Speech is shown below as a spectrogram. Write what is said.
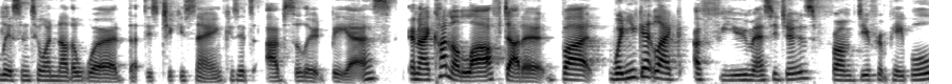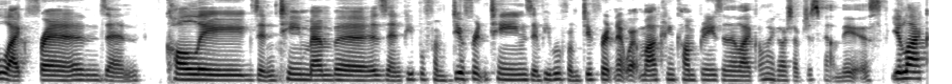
listen to another word that this chick is saying because it's absolute BS. And I kind of laughed at it. But when you get like a few messages from different people, like friends and colleagues and team members and people from different teams and people from different network marketing companies and they're like, "Oh my gosh, I've just found this." You're like,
